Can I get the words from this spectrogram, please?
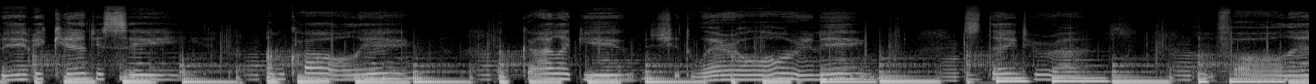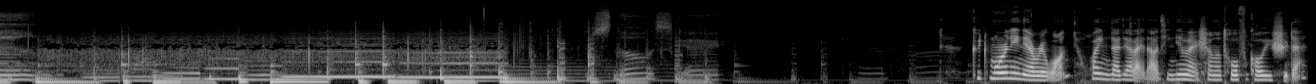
Baby, can't you see I'm calling? A guy like you should wear a warning. It's dangerous. I'm falling. morning, everyone！欢迎大家来到今天晚上的托福口语时代。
